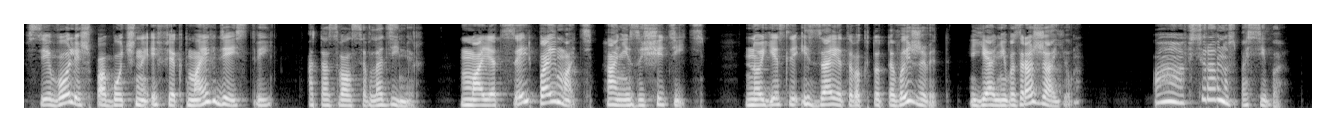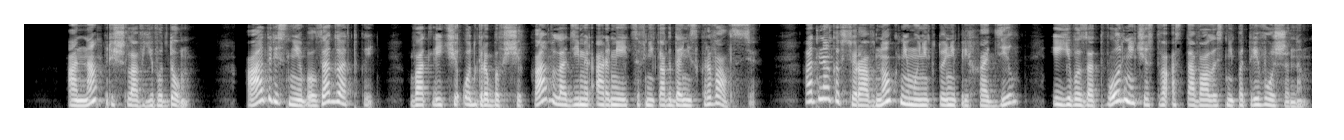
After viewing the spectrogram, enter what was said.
«Всего лишь побочный эффект моих действий», — отозвался Владимир. «Моя цель — поймать, а не защитить. Но если из-за этого кто-то выживет, я не возражаю». «А, все равно спасибо», она пришла в его дом. Адрес не был загадкой. В отличие от гробовщика, Владимир Армейцев никогда не скрывался. Однако все равно к нему никто не приходил, и его затворничество оставалось непотревоженным.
